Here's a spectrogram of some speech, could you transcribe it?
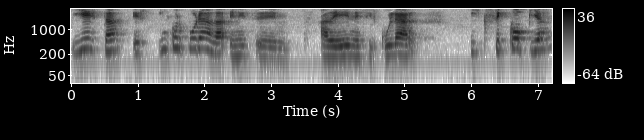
y esta es incorporada en ese ADN circular y se copia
